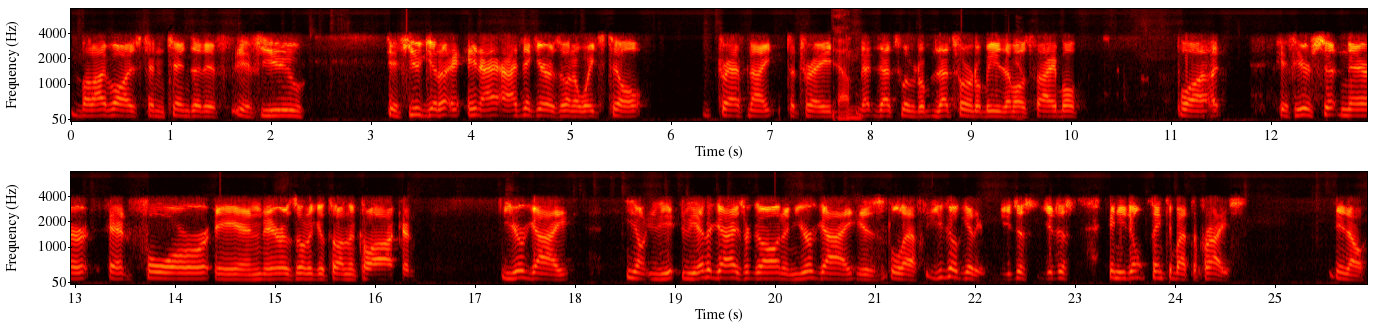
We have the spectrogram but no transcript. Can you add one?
but I've always contended if if you if you get a, and I, I think Arizona waits till draft night to trade. Yeah. That, that's when it'll, that's when it'll be the most valuable. But if you're sitting there at four and Arizona gets on the clock and your guy you know the, the other guys are gone and your guy is left. You go get him. You just you just and you don't think about the price. You know,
